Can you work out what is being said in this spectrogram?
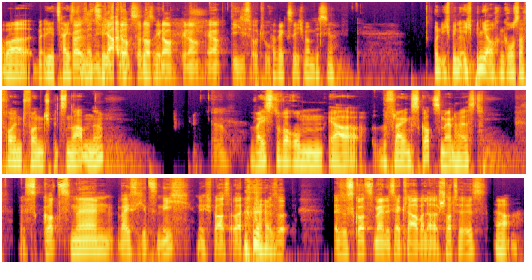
Aber jetzt heißt Ich die weiß es nicht. Ja, doch, doch, doch, genau, genau. Ja, die hieß O2. Verwechsel ich mal ein bisschen. Und ich bin, ich bin ja auch ein großer Freund von Spitzennamen, ne? Ja. Weißt du, warum er The Flying Scotsman heißt? Scotsman, weiß ich jetzt nicht. Nee, Spaß, aber also, also Scotsman ist ja klar, weil er Schotte ist. Ja.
